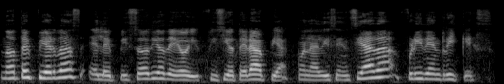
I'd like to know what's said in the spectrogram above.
No te pierdas el episodio de hoy, Fisioterapia, con la licenciada Frida Enríquez.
